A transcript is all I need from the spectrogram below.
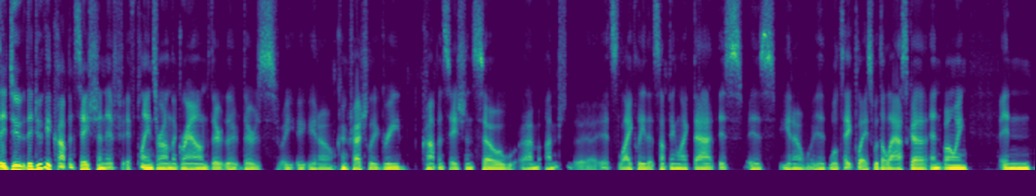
they do they do get compensation if if planes are on the ground there, there there's you know contractually agreed compensation so i'm i'm uh, it's likely that something like that is is you know it will take place with alaska and boeing in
